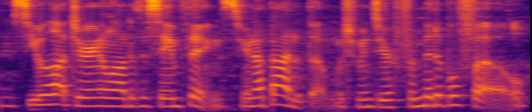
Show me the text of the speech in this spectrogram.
I see you a lot doing a lot of the same things. You're not bad at them, which means you're a formidable foe.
